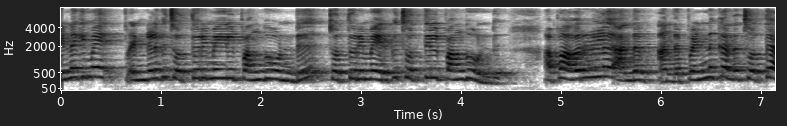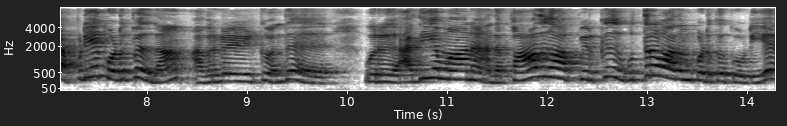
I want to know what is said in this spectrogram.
என்னைக்குமே பெண்களுக்கு சொத்துரிமையில் பங்கு உண்டு. சொத்துரிமை இருக்கு சொத்தில் பங்கு உண்டு. அப்போ அவர்கள் அந்த அந்த பெண்ணுக்கு அந்த சொத்தை அப்படியே கொடுப்பது தான் அவர்களுக்கு வந்து ஒரு அதிகமான அந்த பாதுகாப்பிற்கு உத்தரவாதம் கொடுக்கக்கூடிய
